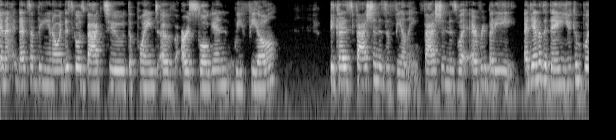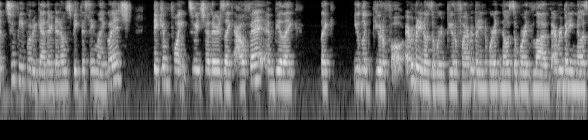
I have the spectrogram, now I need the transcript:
and that's something, you know, and this goes back to the point of our slogan, we feel because fashion is a feeling. Fashion is what everybody, at the end of the day, you can put two people together that don't speak the same language. They can point to each other's like outfit and be like, like, you look beautiful. Everybody knows the word beautiful. Everybody knows the word love. Everybody knows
